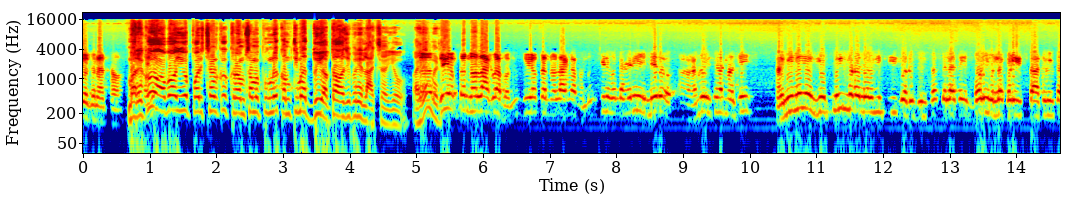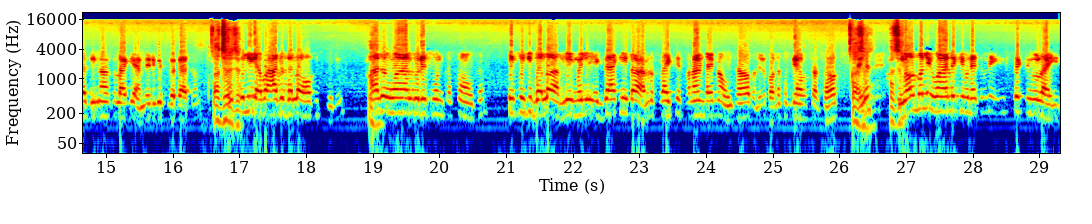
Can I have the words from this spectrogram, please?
योजना छ भनेको अब यो परीक्षणको क्रमसम्म पुग्न कम्तीमा दुई हप्ता अझै पनि लाग्छ यो? दुई हप्ता नलाग्ला भनौँ दुई हप्ता नलाग्ला भनौँ किन भन्दाखेरि मेरो हाम्रो हिसाबमा चाहिँ हामीले यो प्लेनबाट ल्याउने चिजहरू जुन छ त्यसलाई चाहिँ बढीभन्दा बढी प्राथमिकता दिनको लागि हामीले रिक्वेस्ट गरिरहेका छौँ। अब आज बल्ल अफिस खुल्यो। आज उहाँहरूको रेस्पोन्स कस्तो आउँछ? त्यसपछि बल्ल हामीले मैले एक्ज्याक्टली ल हाम्रो फ्लाइट चाहिँ फलाना टाइममा हुन्छ भनेर भन्न सक्ने अवस्था छ होइन। नर्मली उहाँहरूले के भनेको छ भने इन्सपेक्सनको लागि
